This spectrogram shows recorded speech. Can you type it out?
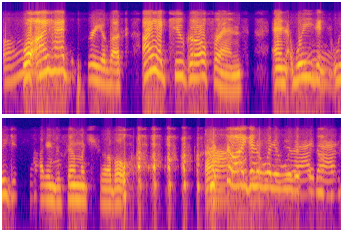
Oh. Well, I had the three of us. I had two girlfriends, and we Mm. did. We just got into so much trouble. Ah, so I know what it would have been.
